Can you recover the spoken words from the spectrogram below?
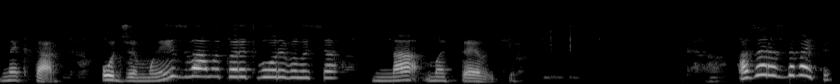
нектар. Отже, ми з вами перетворювалися на метеликів. А зараз давайте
